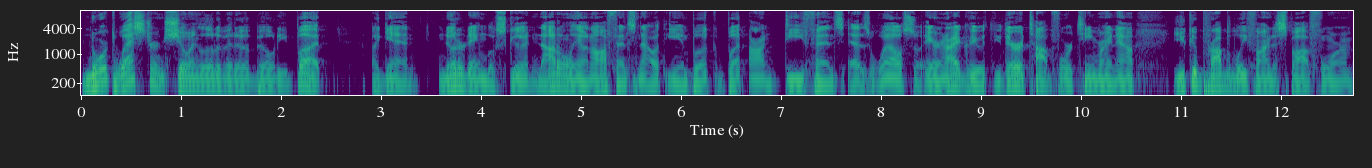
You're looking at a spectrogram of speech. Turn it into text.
Northwestern showing a little bit of ability, but again, Notre Dame looks good, not only on offense now with Ian Book, but on defense as well. So, Aaron, I agree with you. They're a top four team right now. You could probably find a spot for them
